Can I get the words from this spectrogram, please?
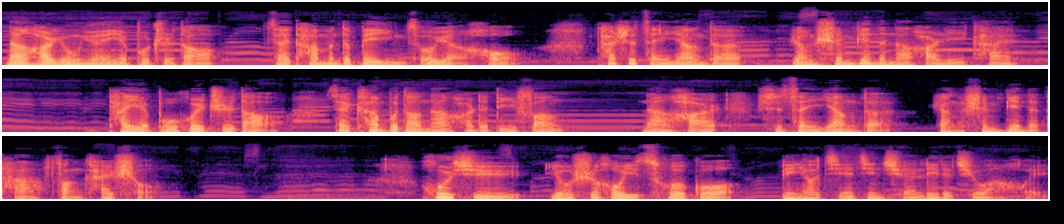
男孩永远也不知道，在他们的背影走远后，他是怎样的让身边的男孩离开，他也不会知道，在看不到男孩的地方，男孩是怎样的。让身边的他放开手。或许有时候一错过，便要竭尽全力的去挽回。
